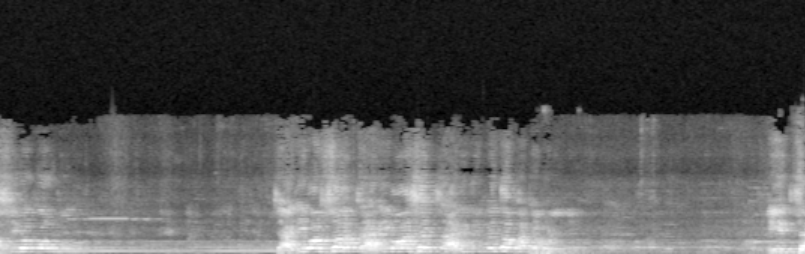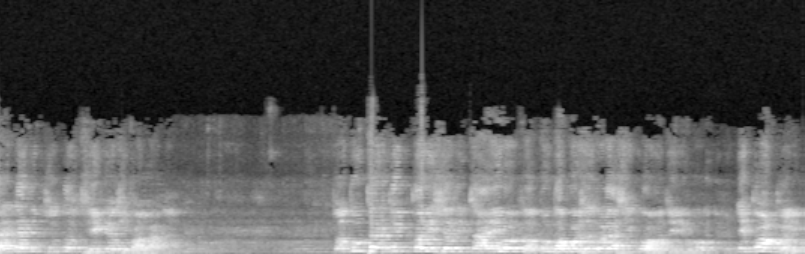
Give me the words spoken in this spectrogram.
ଆସିବ କୋଉଠୁ ଚାରି ବର୍ଷ ଚାରି ମାସ ଚାରି ଦିନରେ ତ ପାଠ ପଢିଲି ଏଇ ଚାରିଟା ଜିନିଷ ତ ଠିକ ରଖିପାରିଲା ନା ଚତୁର୍ଥ ଠିକ୍ କରି ସେଠି ଚାଲିବ ଚତୁର୍ଥ ବର୍ଷ ଯେତେବେଳେ ଆସି ପହଞ୍ଚିଯିବ ଏ କ'ଣ କରିବ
